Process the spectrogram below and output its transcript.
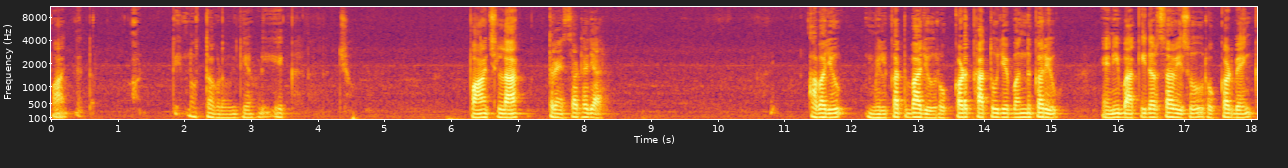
પાંચ, તેનો તગડો વિદ્યાવળી એક, પાંચ લાખ ત્રેસઠ હજાર. આ બાજુ મિલકત બાજુ રોકડ ખાતું જે બંધ કર્યું, એની બાકી દર્શાવીશું રોકડ બેંક,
